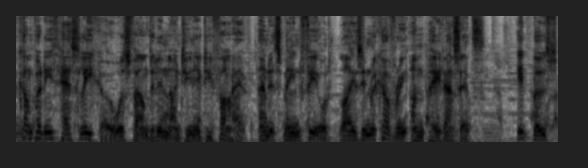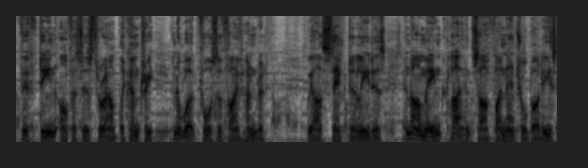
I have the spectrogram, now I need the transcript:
The company Geslico was founded in 1985 and its main field lies in recovering unpaid assets. It boasts 15 offices throughout the country and a workforce of 500. We are sector leaders and our main clients are financial bodies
